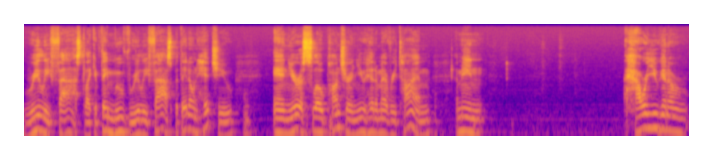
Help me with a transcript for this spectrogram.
really fast, like if they move really fast, but they don't hit you, and you're a slow puncher and you hit them every time, I mean, how are you going to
